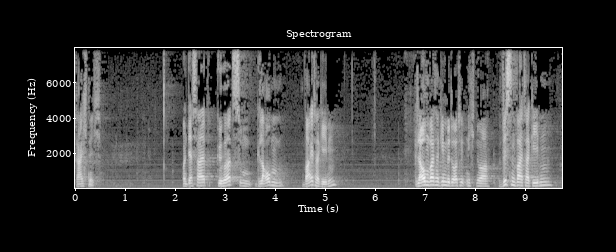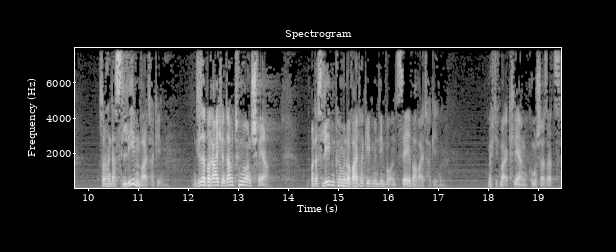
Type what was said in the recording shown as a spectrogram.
reicht nicht. Und deshalb gehört zum Glauben weitergeben. Glauben weitergeben bedeutet nicht nur Wissen weitergeben, sondern das Leben weitergeben. In dieser Bereich, und damit tun wir uns schwer. Und das Leben können wir nur weitergeben, indem wir uns selber weitergeben. Möchte ich mal erklären. Komischer Satz.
